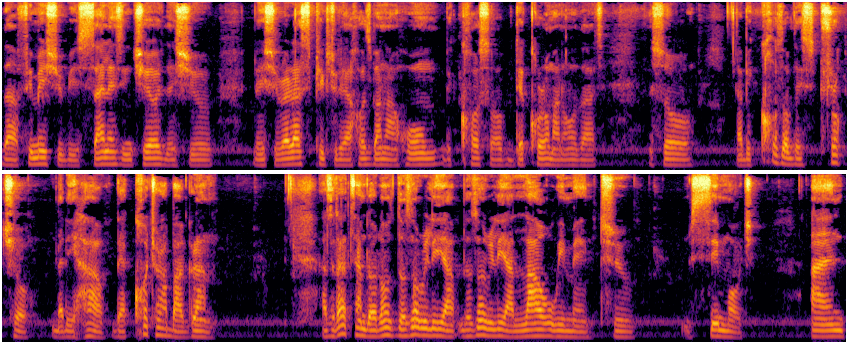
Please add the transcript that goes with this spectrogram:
that females should be silenced in church. They should they should rather speak to their husband at home because of decorum and all that. So, uh, because of the structure that they have, their cultural background, as at that time not, does not really uh, does not really allow women to say much. And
